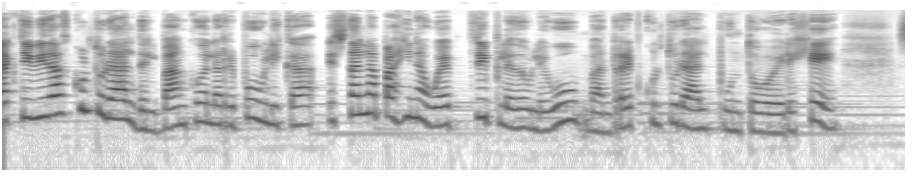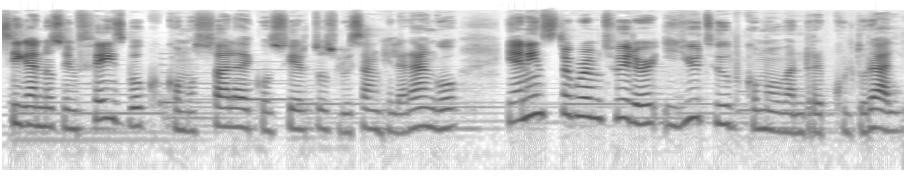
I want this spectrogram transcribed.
La actividad cultural del Banco de la República está en la página web www.banrepcultural.org. Síganos en Facebook como Sala de Conciertos Luis Ángel Arango y en Instagram, Twitter y YouTube como Banrep Cultural.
